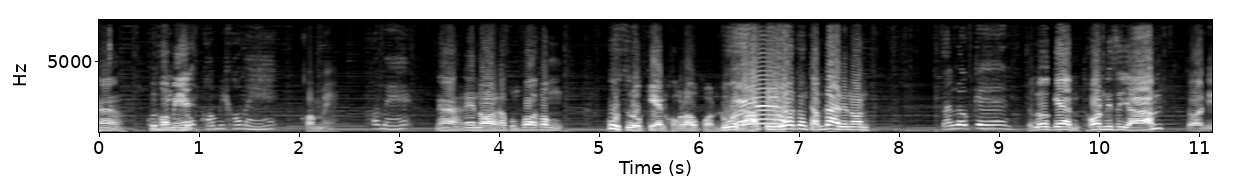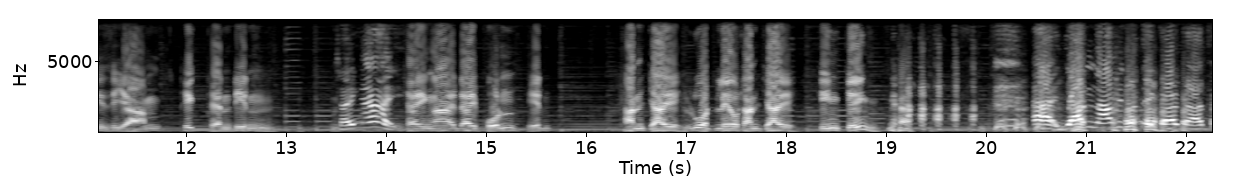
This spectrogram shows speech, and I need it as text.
อ่าคุณข้อบิ๊เมกนุ๊กเขามีข้อแม้ข้อแม้ข้อแม้ อ่าแน่นอนครับคุณพ่อต้อง พูดสโลแกนของเราก่อน ดูมาอ่าสามปีแล้วต้องจำได้แน่นอนสโลแกน สโลแกนทอนนิสยาม ตอนนี้สยามพลิกแผ่นดิน ใช้ง่าย ใช่ง่ายได้ผลเห็น ทันใจรวดเร็วทันใจ จริงๆอะย้ำนะพี่น้องเกษตรกรขาโท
